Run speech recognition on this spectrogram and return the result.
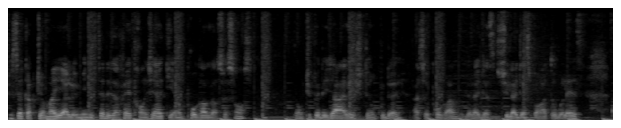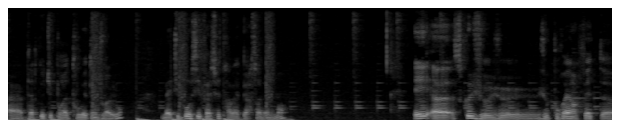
Je sais qu'actuellement, il y a le ministère des Affaires étrangères qui a un programme dans ce sens. Donc, tu peux déjà aller jeter un coup d'œil à ce programme sur la diaspora togolaise. Euh, peut-être que tu pourrais trouver ton joyau, mais tu peux aussi faire ce travail personnellement. Et euh, ce que je, je, je, pourrais en fait euh,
